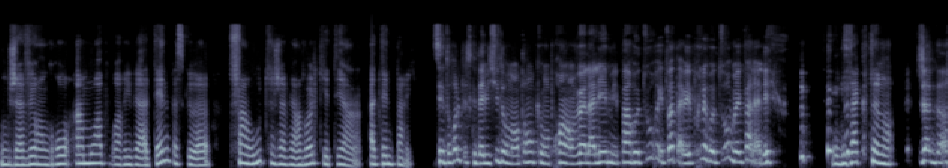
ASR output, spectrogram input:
Donc j'avais en gros un mois pour arriver à Athènes parce que euh, fin août, j'avais un vol qui était à Athènes-Paris. C'est drôle parce que d'habitude, on entend qu'on prend un vol aller mais pas retour. Et toi, tu avais pris le retour mais pas l'aller. Exactement. J'adore.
